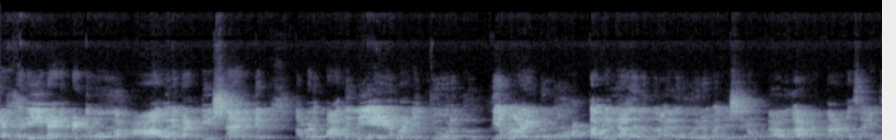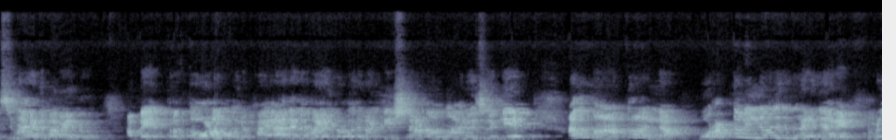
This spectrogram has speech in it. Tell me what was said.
ലഹരിയിൽ അടിപ്പെട്ടു പോവുക ആ ഒരു കണ്ടീഷൻ ആയിരിക്കും നമ്മൾ പതിനേഴ് മണിക്കൂർ കൃത്യമായിട്ട് ഉറക്കമില്ലാതിരുന്നാൽ ഒരു മനുഷ്യന് ഉണ്ടാവുക എന്നാണ് സയന്റിസ്റ്റുമാരൊക്കെ പറയുന്നത്. അപ്പൊ എത്രത്തോളം ഒരു ഭയാനകമായിട്ടുള്ള ഒരു കണ്ടീഷനാണ് ഒന്ന് ആലോചിച്ച് വെക്കേ അത് മാത്രമല്ല ഉറക്കമില്ലാതിരുന്നു കഴിഞ്ഞാലേ നമ്മൾ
